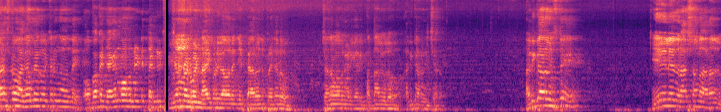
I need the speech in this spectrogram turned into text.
రాష్ట్రం అగమ్య గోచరంగా ఉంది. ఓ పక్క జగన్మోహన్ రెడ్డి తండ్రి విజయం ఉన్నటువంటి నాయకుడు కావాలని చెప్పి ఆ రోజు ప్రజలు చంద్రబాబు నాయుడు గారికి పద్నాలుగులో అధికారం ఇచ్చారు. అధికారం ఇస్తే ఏమీ లేదు రాష్ట్రంలో ఆ రోజు.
